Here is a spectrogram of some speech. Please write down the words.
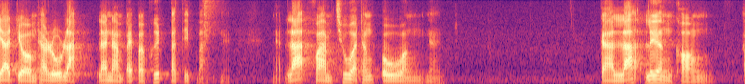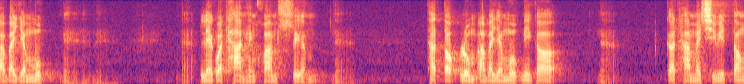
ญาติโยมถ้ารู้หลักและนำไปประพฤติปฏิบัตินะละความชั่วทั้งปวงนะการละเรื่องของอบายมุกนะ เรียกว่าทางแห่งความเสื่อมนะถ้าตกหลุมอบายมุกนี่ก็นะก็ทำให้ชีวิตต้อง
